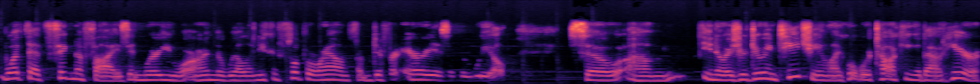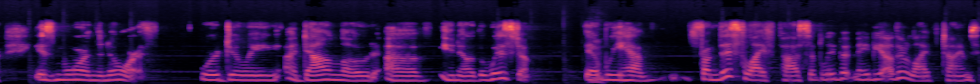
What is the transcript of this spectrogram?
what that signifies and where you are in the wheel, and you can flip around from different areas of the wheel. So, um, you know, as you're doing teaching, like what we're talking about here, is more in the north. We're doing a download of, you know, the wisdom that we have from this life, possibly, but maybe other lifetimes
